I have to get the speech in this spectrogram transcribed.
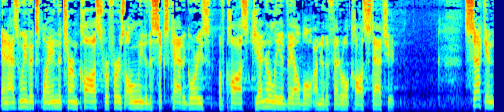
and as we've explained, the term costs refers only to the six categories of costs generally available under the federal cost statute. Second,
